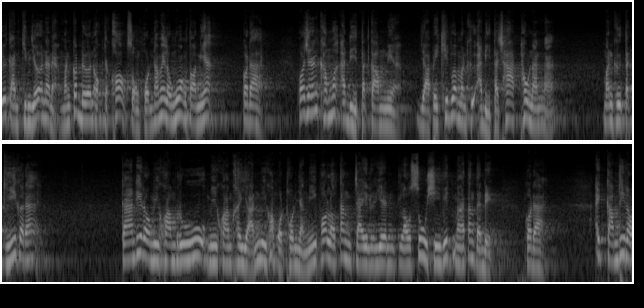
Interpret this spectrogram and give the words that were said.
ด้วยการกินเยอะนั่นแหละมันก็เดินออกจากคอกส่งผลทำให้เราง่วงตอนนี้ก็ได้ เพราะฉะนั้นคำว่าอดีตกรรมเนี่ยอย่าไปคิดว่ามันคืออดีตชาติเท่านั้นนะ มันคือตะกี้ก็ได้ การที่เรามีความรู้มีความขยันมีความอดทนอย่างนี้ เพราะเราตั้งใจเรียนเราสู้ชีวิตมาตั้งแต่เด็ก ก็ได้ ไอ้กรรมที่เรา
